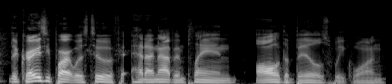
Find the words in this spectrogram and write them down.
The crazy part was too, if had I not been playing all the Bills week one,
